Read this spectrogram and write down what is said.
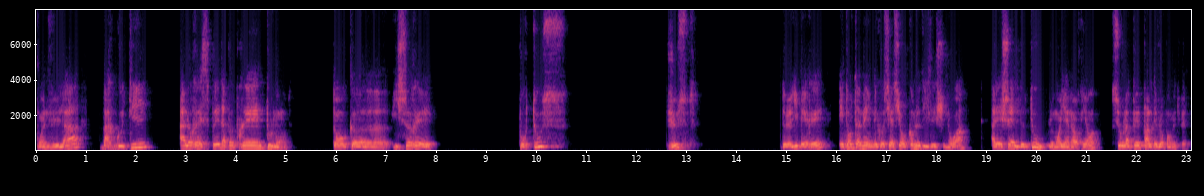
point de vue-là, Barghouti a le respect d'à peu près tout le monde. Donc, euh, il serait pour tous juste de le libérer et d'entamer une négociation, comme le disent les Chinois, à l'échelle de tout le Moyen-Orient sur la paix par le développement mutuel.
